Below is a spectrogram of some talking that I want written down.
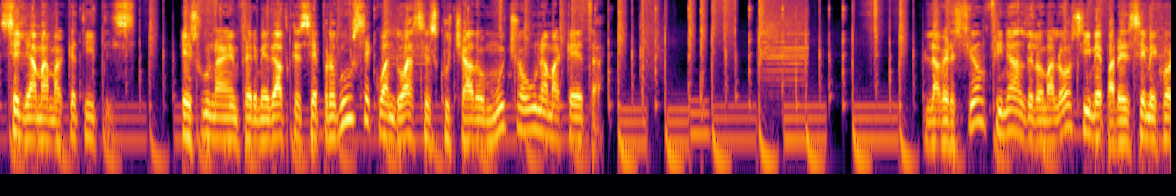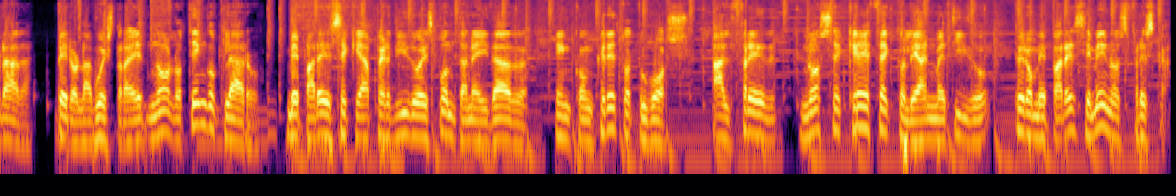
se llama maquetitis. Es una enfermedad que se produce cuando has escuchado mucho una maqueta. La versión final de lo malo sí me parece mejorada, pero la vuestra Ed no lo tengo claro, me parece que ha perdido espontaneidad, en concreto tu voz, Alfred, no sé qué efecto le han metido, pero me parece menos fresca.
